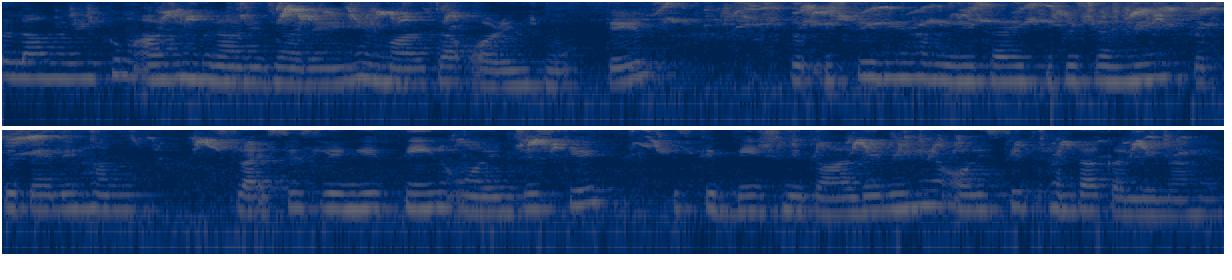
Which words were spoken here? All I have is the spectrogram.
वालेकुम आज हम बनाने जा रहे हैं माल्टा ऑरेंज मोकटेल तो इसके लिए हमें ये सारी चीज़ें चाहिए। सबसे पहले हम स्लाइसेस लेंगे तीन ऑरेंजेस के। इसके बीज निकाल देने हैं और इसे ठंडा कर लेना है।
